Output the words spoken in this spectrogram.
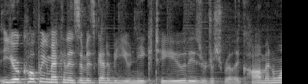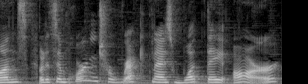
your coping mechanism is going to be unique to you. These are just really common ones. But it's important to recognize what they are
